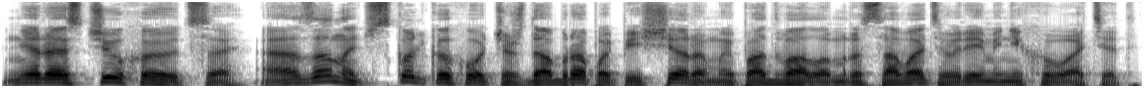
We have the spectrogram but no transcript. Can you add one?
Не расчухаются, а за ночь сколько хочешь добра по пещерам и подвалам рассовать времени хватит.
